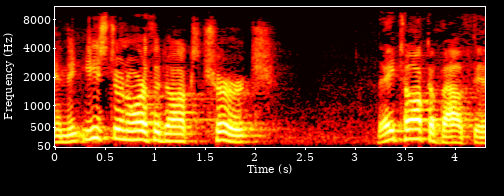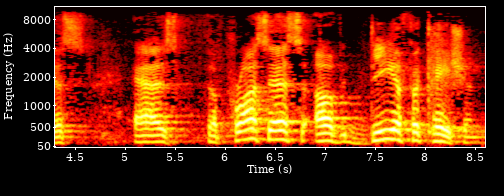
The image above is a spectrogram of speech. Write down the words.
In the Eastern Orthodox Church, they talk about this as the process of deification,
